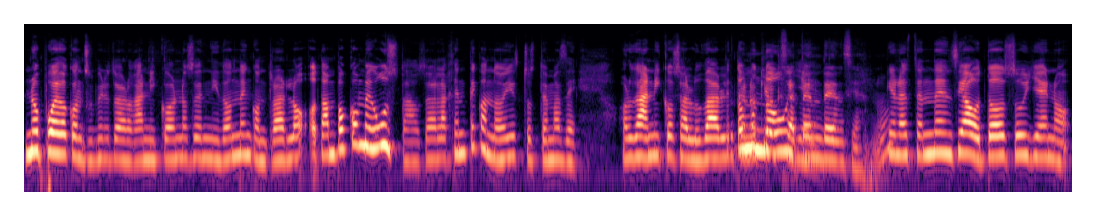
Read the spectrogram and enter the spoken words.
no puedo consumir todo orgánico, no sé ni dónde encontrarlo, o tampoco me gusta. O sea, la gente cuando oye estos temas de orgánico, saludable, todo el mundo huye. Que tendencia, ¿no? Que no es tendencia o todos huyen o...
